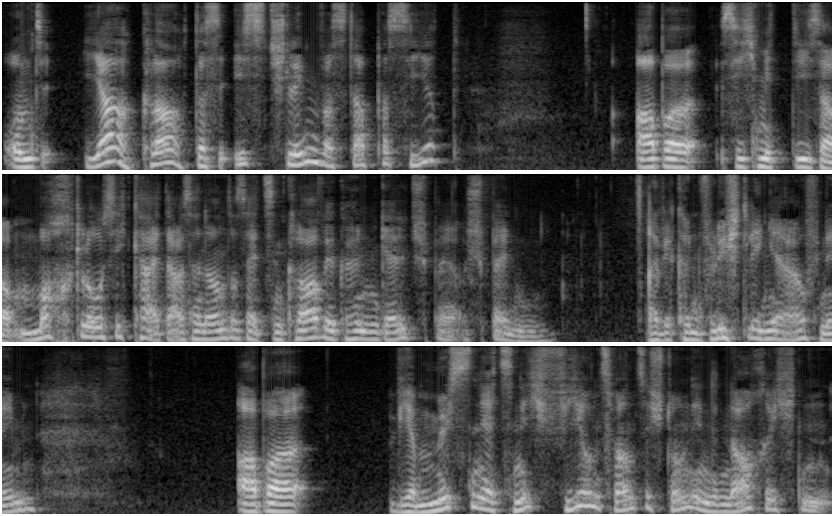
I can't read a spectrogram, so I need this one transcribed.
Und ja, klar, das ist schlimm, was da passiert. Aber sich mit dieser Machtlosigkeit auseinandersetzen, klar, wir können Geld spenden. Wir können Flüchtlinge aufnehmen, aber wir müssen jetzt nicht 24 Stunden in den Nachrichten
